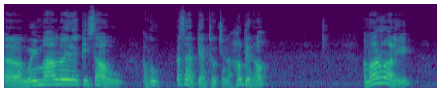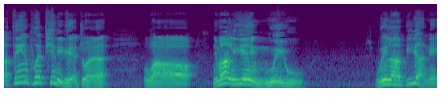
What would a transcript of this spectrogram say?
အဲငွေမားလွှဲတဲ့ကိစ္စကိုအခုပတ်စံပြန်ထုတ်ချင်တာဟုတ်တယ်နော်အမားတို့ကလေ အသင်းအဖွဲ့ဖြစ်နေတဲ့အတွက်ဟိုဟာညီမလေးရဲ့ငွေကိုဝင်လာပြီးတာနဲ့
